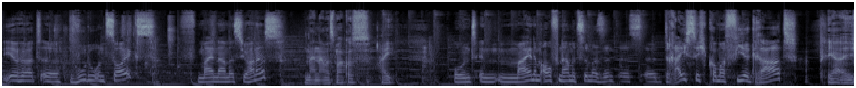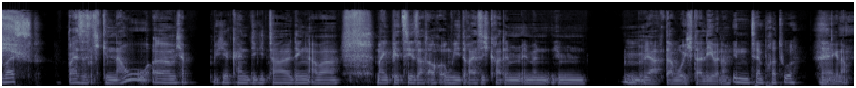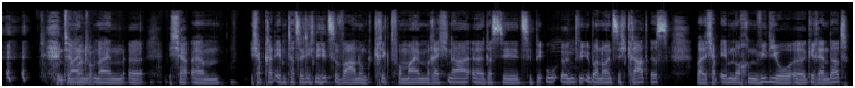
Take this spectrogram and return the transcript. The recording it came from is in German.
Ihr hört äh, Voodoo und Zeugs. Mein Name ist Johannes. Mein Name ist Markus. Hi. Und in meinem Aufnahmezimmer sind es äh, 30,4 Grad. Ja, ich weiß, weiß es nicht genau. Ähm, ich habe hier kein Digital-Ding, aber mein PC sagt auch irgendwie 30 Grad im, im, im ja, da wo ich da lebe. Ne? In Temperatur. Ja, genau. In Temperatur. mein, mein äh, ich habe ähm, ich habe gerade eben tatsächlich eine Hitzewarnung gekriegt von meinem Rechner, äh, dass die CPU irgendwie über 90 Grad ist, weil ich habe eben noch ein Video äh, gerendert.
